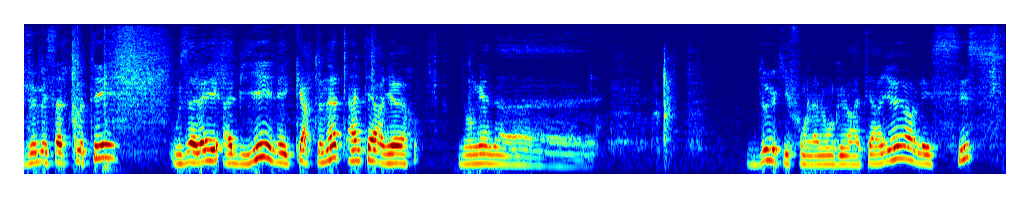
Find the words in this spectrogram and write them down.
je mets ça de côté, vous allez habiller les cartonnettes intérieures. Donc il y en a deux qui font la longueur intérieure, les six.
